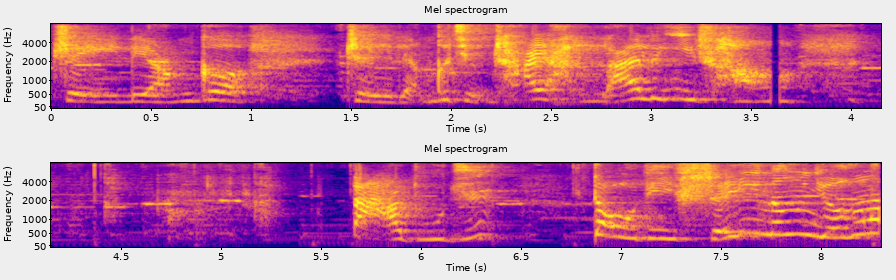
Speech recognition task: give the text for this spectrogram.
这两个这两个警察呀，来了一场大赌局，到底谁能赢呢？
